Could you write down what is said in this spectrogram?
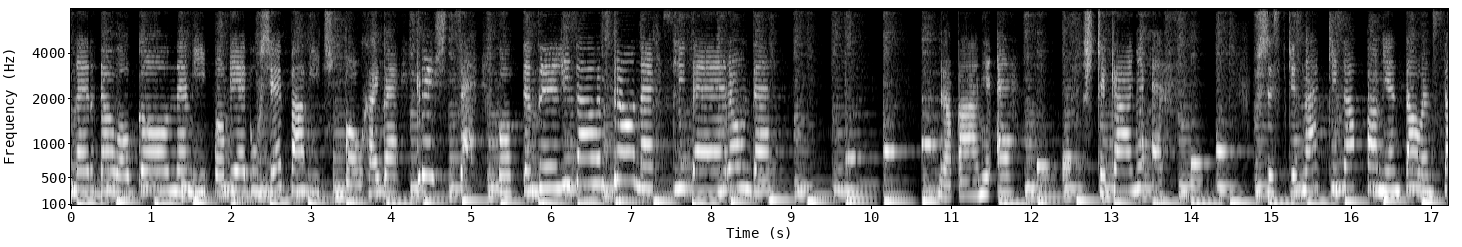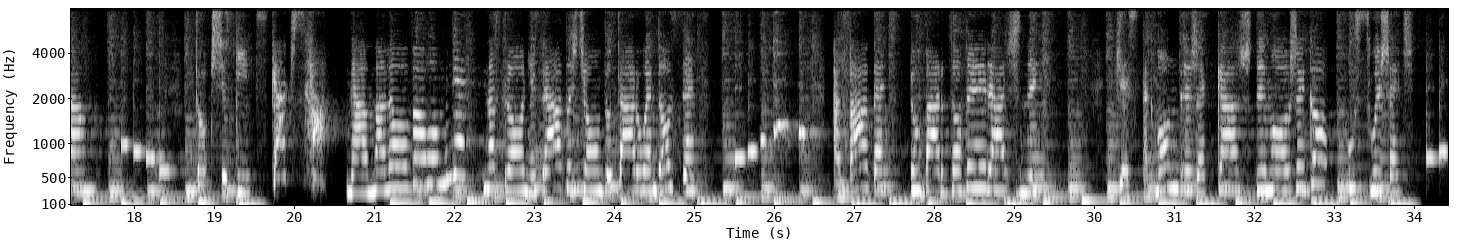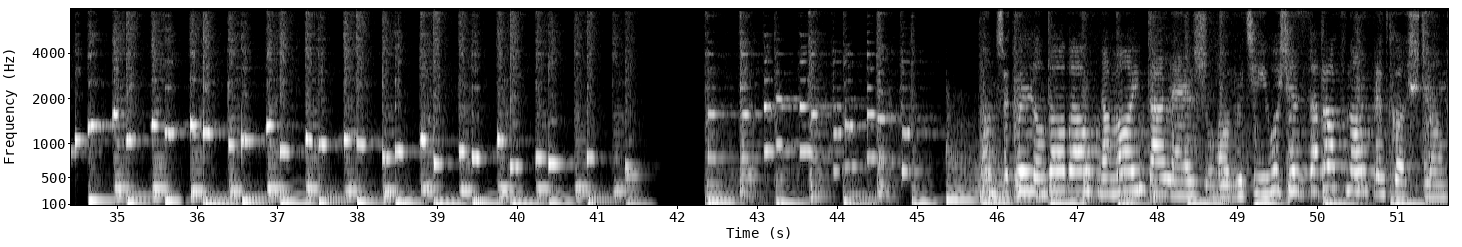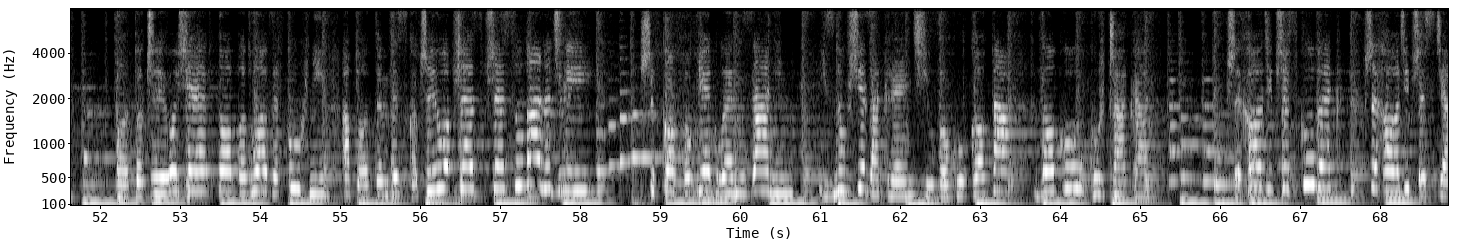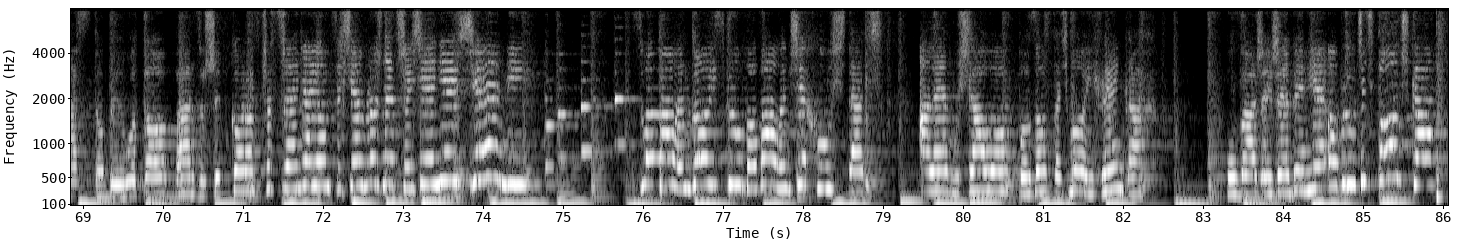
merdał ogonem i pobiegł się bawić. Wąchaj B, gryź C, potem wylizałem stronę z literą D. Drapanie E, szczekanie F. Wszystkie znaki zapamiętałem sam. Docz się z G, skacz z H. Namalowało mnie na stronie z radością dotarłem do Z. Alfabet był bardzo wyraźny. Jest tak mądry, że każdy może go usłyszeć. Pączek wylądował na moim talerzu Obróciło się z zawrotną prędkością Otoczyło się po podłodze w kuchni A potem wyskoczyło przez przesuwane drzwi Szybko pobiegłem za nim I znów się zakręcił wokół kota Wokół kurczaka. Przechodzi przez kubek, przechodzi przez ciasto. Było to bardzo szybko rozprzestrzeniające się mroźne trzęsienie ziemi. Złapałem go i spróbowałem się huśtać Ale musiało pozostać w moich rękach. Uważaj, żeby nie obrócić pączka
